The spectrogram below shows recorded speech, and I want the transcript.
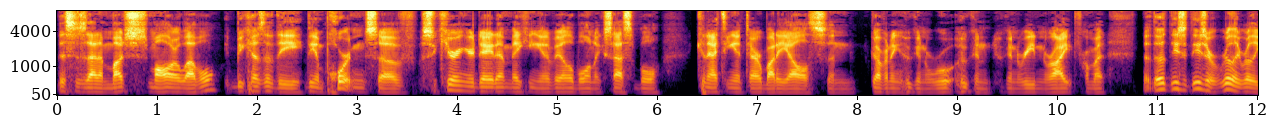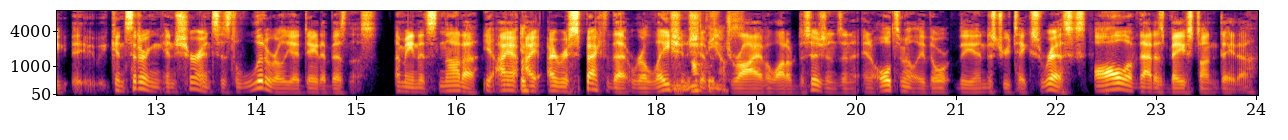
this is at a much smaller level because of the the importance of securing your data, making it available and accessible, connecting it to everybody else, and governing who can ru- who can who can read and write from it. Th- th- These these are really really eh, considering insurance is literally a data business. I mean, it's not a. Yeah, I I, I respect that relationships drive a lot of decisions, and and ultimately the the industry takes risks. All of that is based on data.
